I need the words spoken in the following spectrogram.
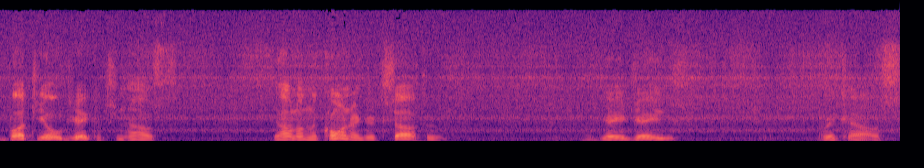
bought the old Jacobson house down on the corner just south of JJ's. brick house.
